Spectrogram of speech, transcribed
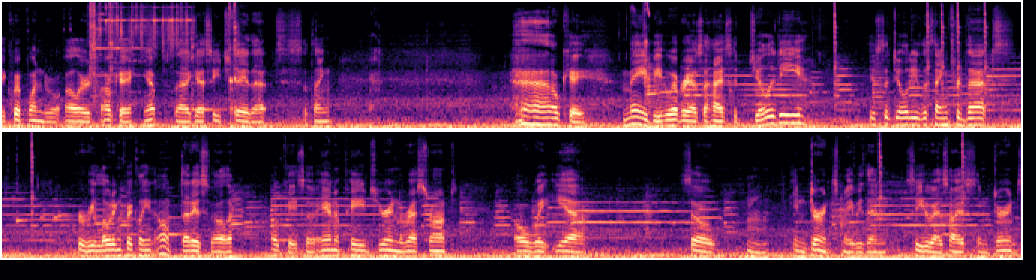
Equip one dwellers. Okay, yep. I guess each day that's the thing. okay. Maybe whoever has the highest agility is the agility the thing for that. For reloading quickly. Oh, that is Vala. Okay, so Anna Page, you're in the restaurant. Oh, wait, yeah. So, hmm, endurance maybe then. See who has highest endurance.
